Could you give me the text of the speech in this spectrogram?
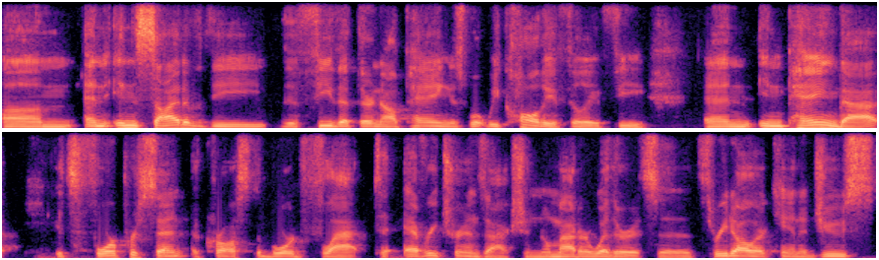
Um, and inside of the, the fee that they're now paying is what we call the affiliate fee. And in paying that, it's 4% across the board flat to every transaction, no matter whether it's a $3 can of juice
